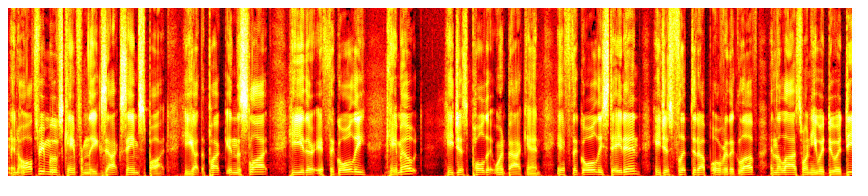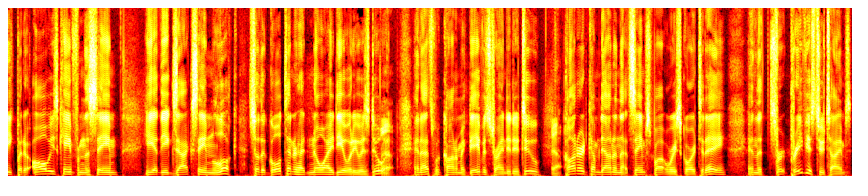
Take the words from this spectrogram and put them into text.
and all three moves came from the exact same spot. He got the puck in the slot. He either, if the goalie came out, he just pulled it, went backhand. If the goalie stayed in, he just flipped it up over the glove. And the last one, he would do a deke. But it always came from the same, he had the exact same look. So the goaltender had no idea what he was doing. Yeah. And that's what Connor McDavid's trying to do too. Yeah. Connor had come down in that same spot where he scored today. And the previous two times,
